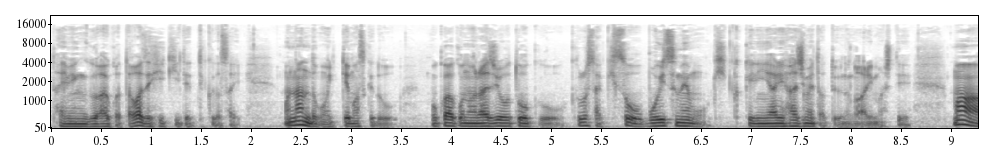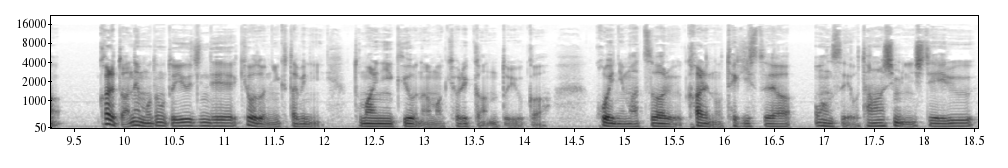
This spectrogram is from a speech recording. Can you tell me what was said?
タイミングが合う方はぜひ聞いてってください。まあ、何度も言ってますけど、僕はこのラジオトークを黒崎総ボイスメモをきっかけにやり始めたというのがありまして、まあ、彼とはね、もともと友人で郷土に行くたびに泊まりに行くような、まあ、距離感というか、声にまつわる彼のテキストや音声を楽しみにしている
